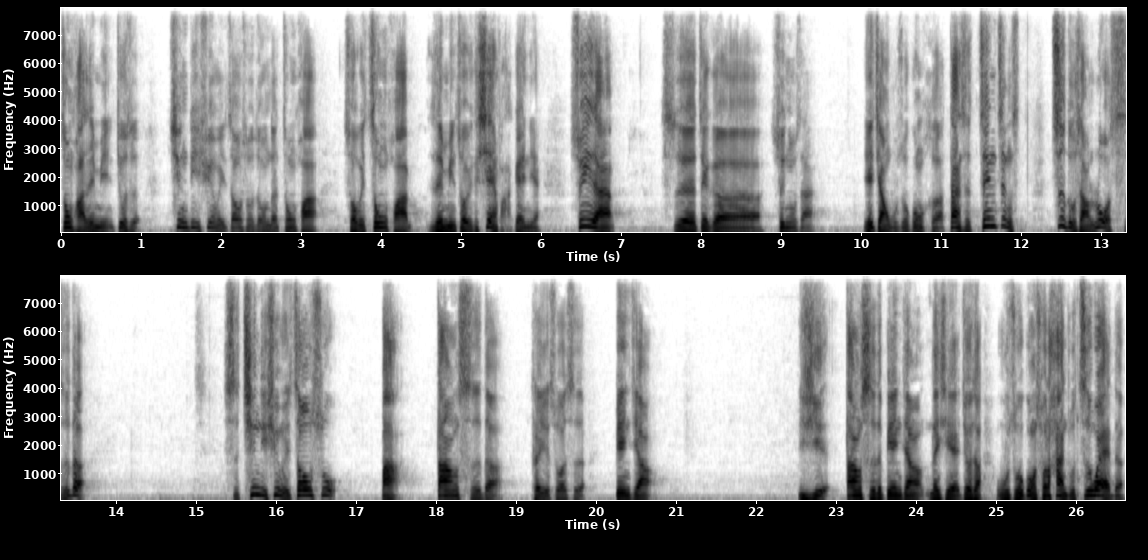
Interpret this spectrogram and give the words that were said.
中华人民就是庆帝训位诏书中的中华，所谓中华人民作为一个宪法概念，虽然是这个孙中山也讲五族共和，但是真正制度上落实的，是清帝训位诏书把当时的可以说是边疆以及当时的边疆那些就是五族共除了汉族之外的，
